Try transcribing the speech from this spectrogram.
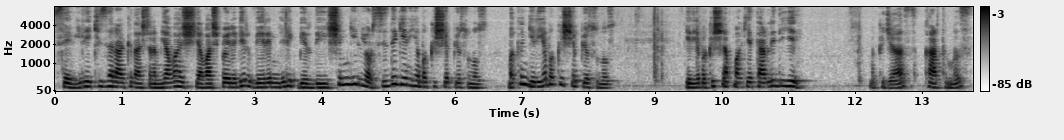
sevgili ikizler arkadaşlarım yavaş yavaş böyle bir verimlilik bir değişim geliyor. Siz de geriye bakış yapıyorsunuz. Bakın geriye bakış yapıyorsunuz. Geriye bakış yapmak yeterli değil. Bakacağız. Kartımız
